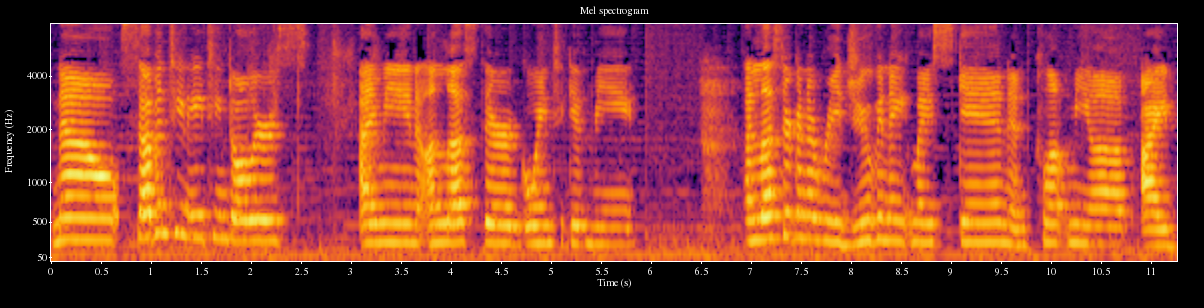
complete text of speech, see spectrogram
Now, 17 $18, I mean, unless they're going to give me unless they're gonna rejuvenate my skin and plump me up, I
